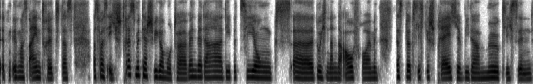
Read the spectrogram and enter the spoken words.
irgendwas eintritt, dass, was weiß ich, Stress mit der Schwiegermutter, wenn wir da die Beziehungs äh, durcheinander aufräumen, dass plötzlich Gespräche wieder möglich sind,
